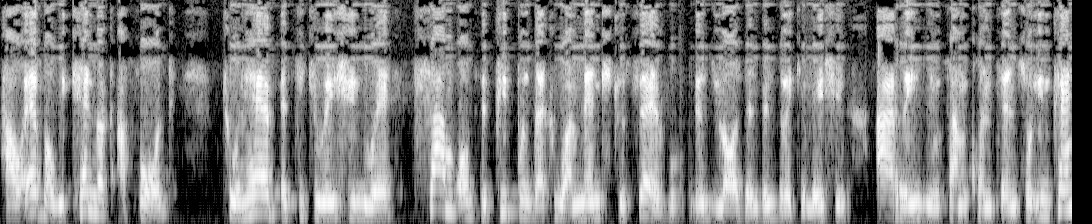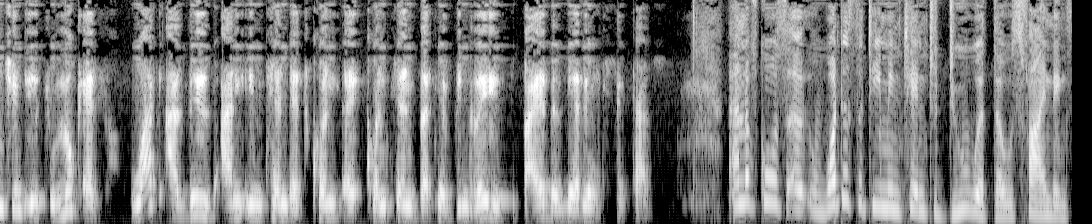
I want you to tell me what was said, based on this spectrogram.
However, we cannot afford to have a situation where some of the people that were meant to serve these laws and this regulation are raising some concerns. So intention is to look at what are these unintended con- uh, concerns that have been raised by the various sectors. And of course, uh, what does the team intend to do with those findings?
